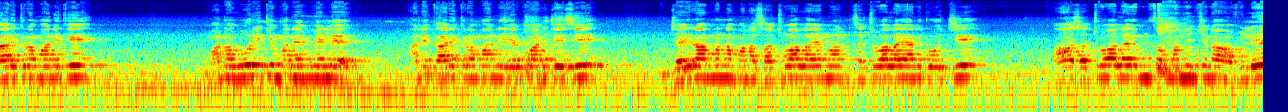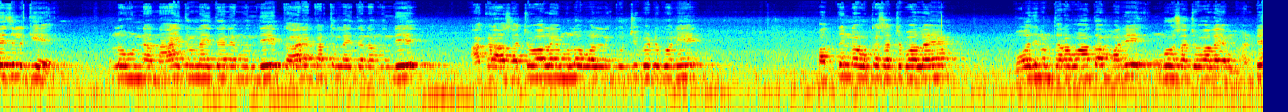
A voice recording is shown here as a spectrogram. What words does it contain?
కార్యక్రమానికి మన ఊరికి మన ఎమ్మెల్యే అనే కార్యక్రమాన్ని ఏర్పాటు చేసి జయరామన్న మన సచివాలయం సచివాలయానికి వచ్చి ఆ సచివాలయం సంబంధించిన విలేజ్లకి లో ఉన్న నాయకులను కార్యకర్తలు కార్యకర్తలను అయితేనేముంది అక్కడ ఆ సచివాలయంలో వాళ్ళని కూర్చోబెట్టుకొని పద్దెన్న ఒక సచివాలయం భోజనం తర్వాత మరి ఇంకో సచివాలయం. అంటే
